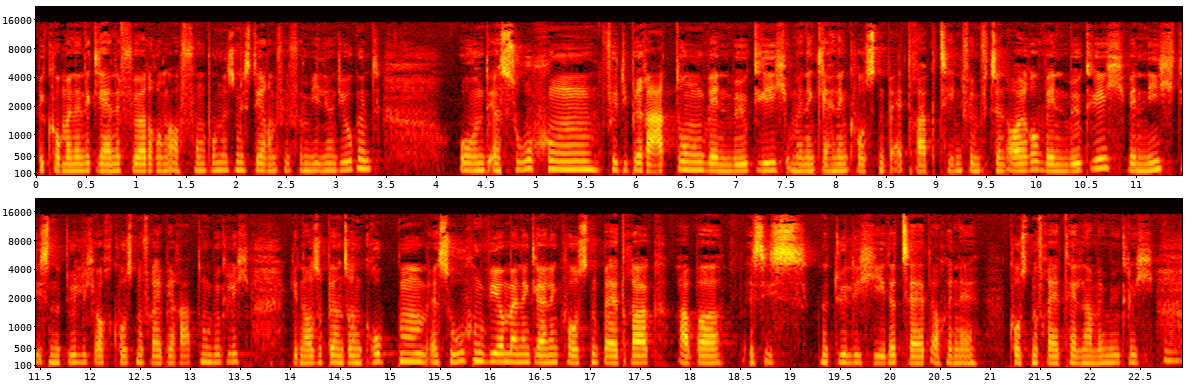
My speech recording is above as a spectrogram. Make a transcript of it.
bekommen eine kleine Förderung auch vom Bundesministerium für Familie und Jugend und ersuchen für die Beratung, wenn möglich, um einen kleinen Kostenbeitrag, 10, 15 Euro, wenn möglich. Wenn nicht, ist natürlich auch kostenfreie Beratung möglich. Genauso bei unseren Gruppen ersuchen wir um einen kleinen Kostenbeitrag, aber es ist natürlich jederzeit auch eine kostenfreie Teilnahme möglich. Mhm.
